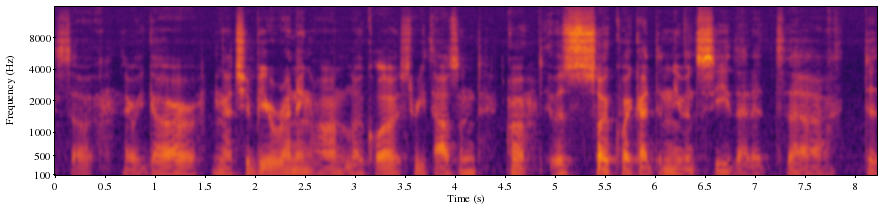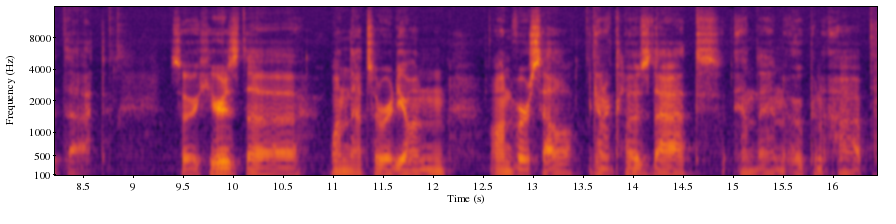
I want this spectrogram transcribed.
So there we go. And that should be running on localhost 3000. Oh, it was so quick. I didn't even see that it uh, did that. So here's the one that's already on on Vercel. Gonna close that and then open up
